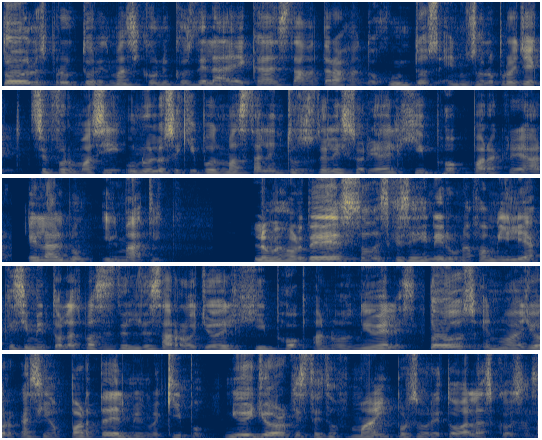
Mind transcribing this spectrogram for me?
Todos los productores más icónicos de la década estaban trabajando juntos en un solo proyecto. Se formó así uno de los equipos más talentosos de la historia del hip hop para crear el álbum Ilmatic. Lo mejor de esto es que se generó una familia que cimentó las bases del desarrollo del hip hop a nuevos niveles. Todos en Nueva York hacían parte del mismo equipo. New York State of Mind por sobre todas las cosas.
